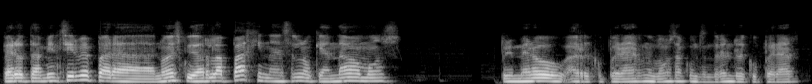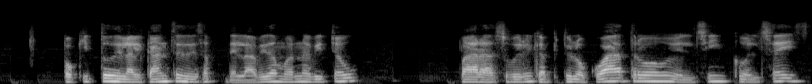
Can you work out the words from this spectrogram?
Pero también sirve para no descuidar la página, es en lo que andábamos. Primero a recuperar, nos vamos a concentrar en recuperar poquito del alcance de esa de la vida moderna de Beat Show para subir el capítulo 4, el 5, el 6.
